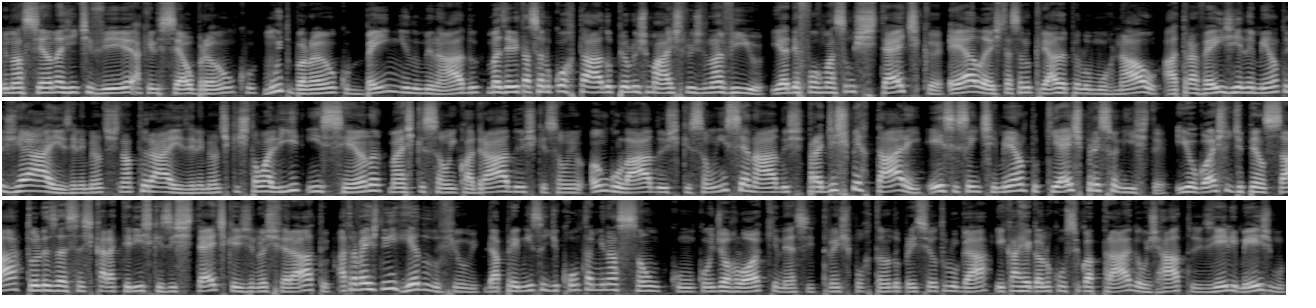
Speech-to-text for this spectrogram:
E na cena a gente vê aquele céu branco, muito branco, bem iluminado, mas ele está sendo cortado pelos mastros do navio. E a deformação estética, ela está sendo criada pelo Murnau através de elementos reais, elementos naturais, elementos que estão ali em cena, mas que são enquadrados, que são angulados, que são encenados para despertarem esse sentimento que é expressionista. E eu gosto de pensar todas essas características estéticas de Nosferatu através do enredo do filme, da premissa de contaminação, com o Conde Orlok, né, se transportando para esse outro lugar e carregando consigo a praga, os ratos, e ele mesmo,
